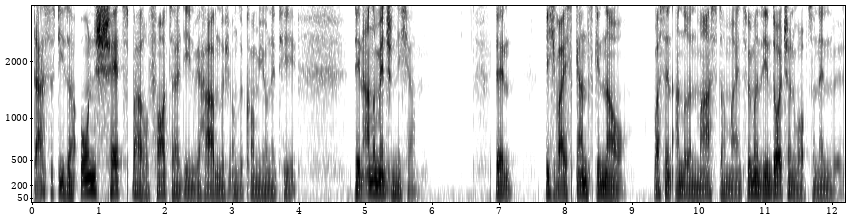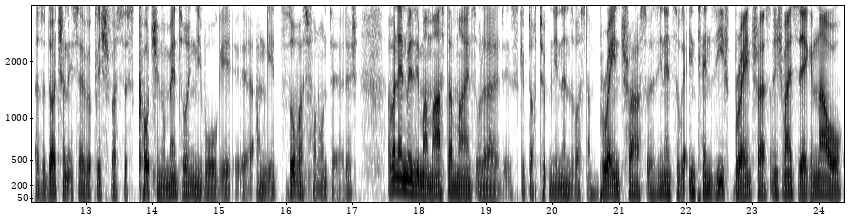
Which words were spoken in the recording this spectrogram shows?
das ist dieser unschätzbare Vorteil, den wir haben durch unsere Community, den andere Menschen nicht haben. Denn ich weiß ganz genau, was in anderen Masterminds, wenn man sie in Deutschland überhaupt so nennen will. Also Deutschland ist ja wirklich, was das Coaching- und Mentoring-Niveau äh, angeht, sowas von unterirdisch. Aber nennen wir sie mal Masterminds oder es gibt auch Typen, die nennen sowas dann Brain Trust oder sie nennen es sogar intensiv Brain Trust. Und ich weiß sehr genau,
